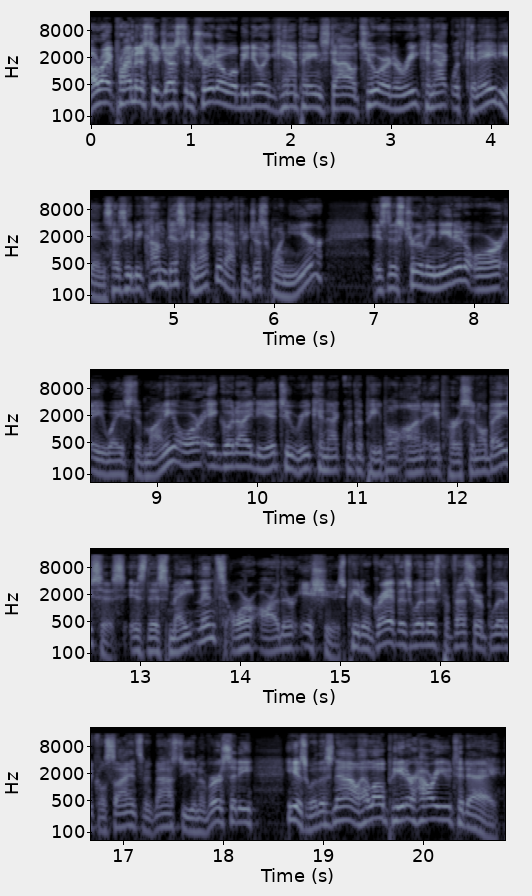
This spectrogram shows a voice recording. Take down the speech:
All right, Prime Minister Justin Trudeau will be doing a campaign style tour to reconnect with Canadians. Has he become disconnected after just one year? Is this truly needed or a waste of money or a good idea to reconnect with the people on a personal basis? Is this maintenance or are there issues? Peter Graefe is with us, professor of political science, McMaster University. He is with us now. Hello, Peter. How are you today?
